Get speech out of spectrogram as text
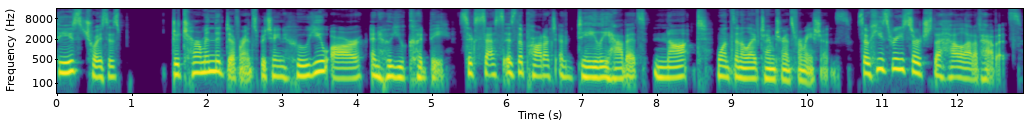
these choices determine the difference between who you are and who you could be. Success is the product of daily habits, not once in a lifetime transformations. So he's researched the hell out of habits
